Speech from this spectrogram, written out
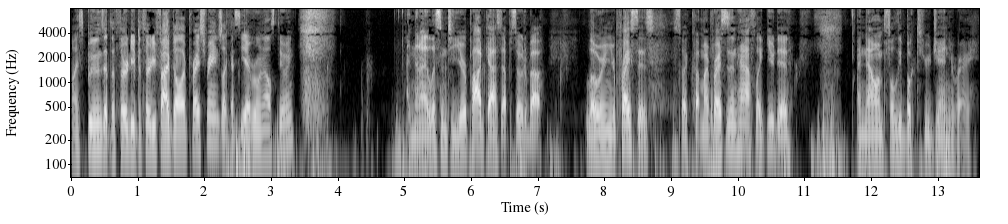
my spoons at the 30 to $35 price range, like I see everyone else doing. And then I listened to your podcast episode about lowering your prices. So I cut my prices in half like you did. And now I'm fully booked through January.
